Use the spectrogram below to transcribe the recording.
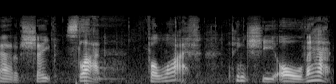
Out of shape. Slut. For life. Think she all that.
